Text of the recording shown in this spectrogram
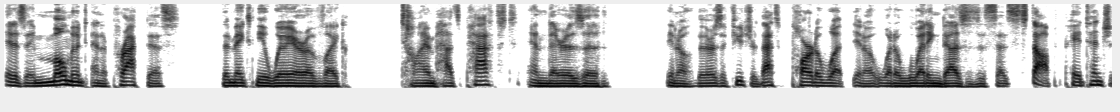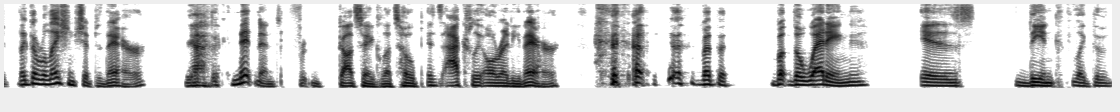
it is a moment and a practice that makes me aware of like time has passed and there is a you know there is a future. That's part of what you know what a wedding does is it says stop, pay attention. Like the relationship's there Yeah. the commitment for god's sake let's hope it's actually already there but the but the wedding is the like the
